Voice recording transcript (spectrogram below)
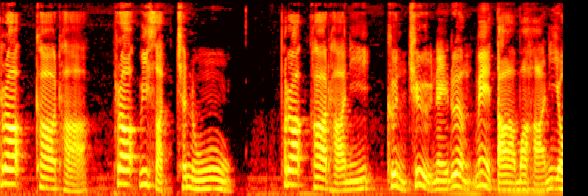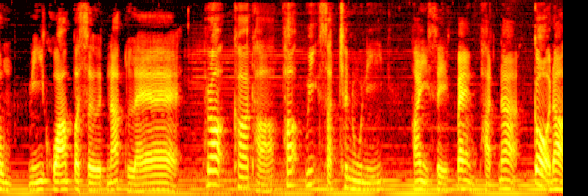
พระคาถาพระวิสัชนู พระคาถานี้ขึ้นชื่อในเรื่องเมตตามหานิยมมีความประเสริฐนักแล พระคาถาพระวิสัชนูนี้ ให้เสกแป้งผัดหน้าก็ได้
